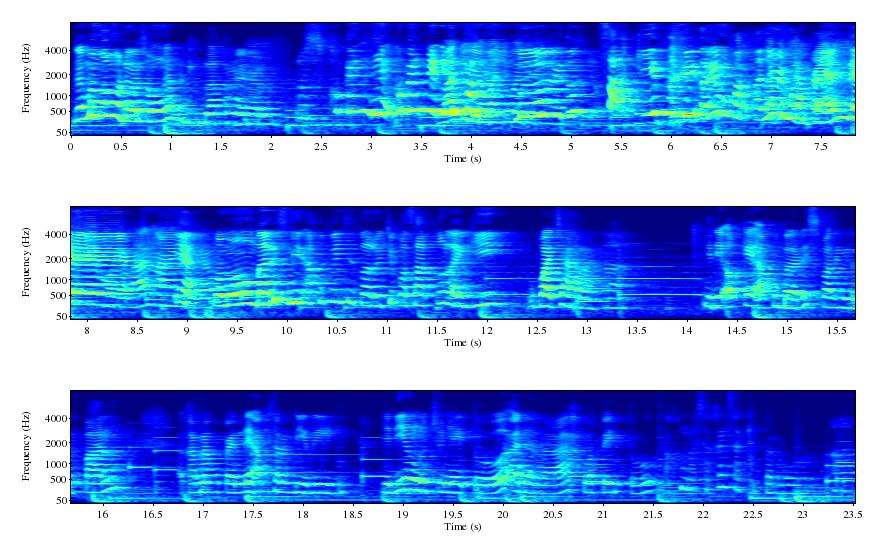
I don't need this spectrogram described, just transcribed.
gak mau gak mau. Dengan songongnya pergi ke belakang ya kan. Terus kok pendek? Kok pendek di Maju depan? ya, maju, maju. Beuh, itu sakit. Tapi faktanya Tapi memang yang pendek. mau ke mana gitu ya. ngomong-ngomong baris nih aku punya cerita lucu pas aku lagi upacara. Nah, jadi oke aku baris paling depan karena aku pendek aku sadar diri. Jadi yang lucunya itu adalah waktu itu aku merasakan sakit perut. ah,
